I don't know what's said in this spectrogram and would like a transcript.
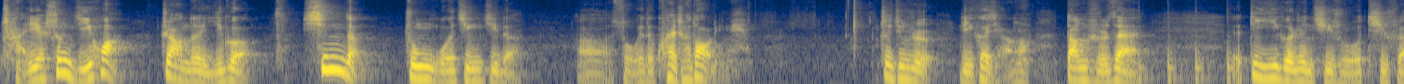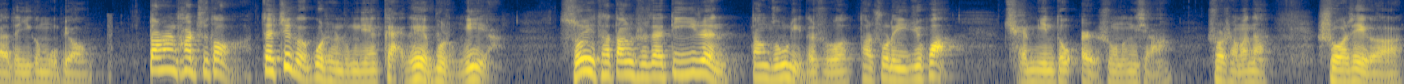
产业升级化这样的一个新的中国经济的呃所谓的快车道里面，这就是李克强啊当时在第一个任期时候提出来的一个目标。当然他知道啊，在这个过程中间改革也不容易啊，所以他当时在第一任当总理的时候，他说了一句话，全民都耳熟能详，说什么呢？说这个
